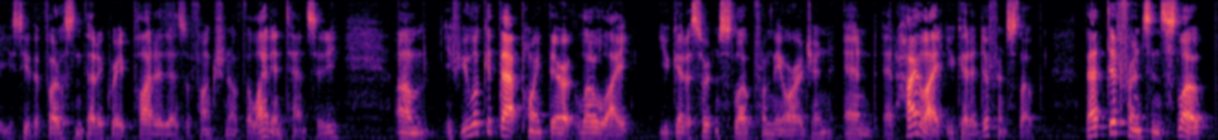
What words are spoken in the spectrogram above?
you see the photosynthetic rate plotted as a function of the light intensity. Um, if you look at that point there at low light, you get a certain slope from the origin, and at high light, you get a different slope. That difference in slope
